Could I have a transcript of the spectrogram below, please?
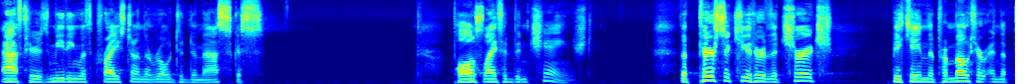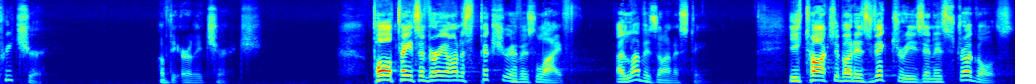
after his meeting with Christ on the road to Damascus. Paul's life had been changed. The persecutor of the church became the promoter and the preacher of the early church. Paul paints a very honest picture of his life. I love his honesty. He talks about his victories and his struggles.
